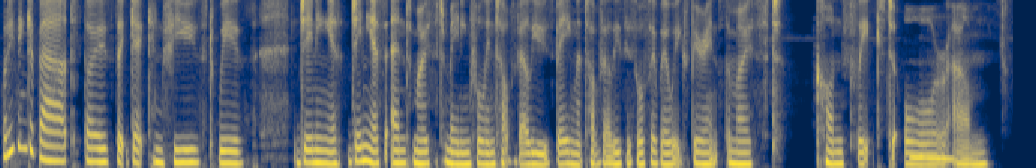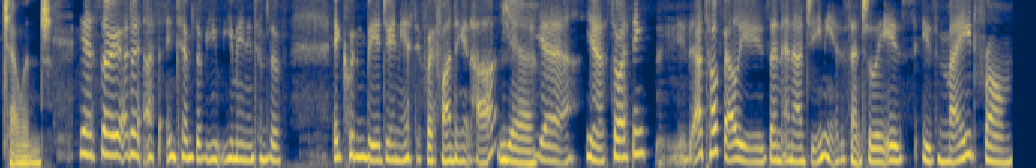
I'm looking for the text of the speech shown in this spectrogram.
What do you think about those that get confused with genius, genius and most meaningful in top values, being that top values is also where we experience the most conflict or Mm. um, challenge? Yeah, so I don't, I th- in terms of you, you mean in terms of it couldn't be a genius if we're finding it hard? Yeah. Yeah, yeah. So I think our top values and, and our genius essentially is is made from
